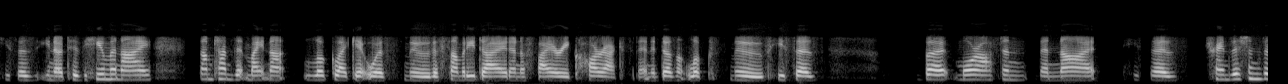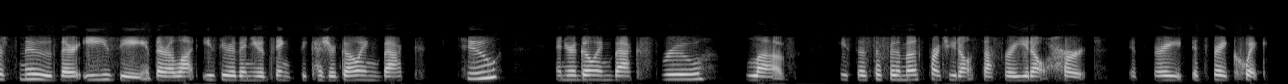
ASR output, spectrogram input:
he says, you know, to the human eye, sometimes it might not look like it was smooth. If somebody died in a fiery car accident, it doesn't look smooth. He says, but more often than not, he says transitions are smooth. They're easy. They're a lot easier than you'd think because you're going back to and you're going back through love. He says, so for the most part, you don't suffer, you don't hurt. It's very, it's very quick.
